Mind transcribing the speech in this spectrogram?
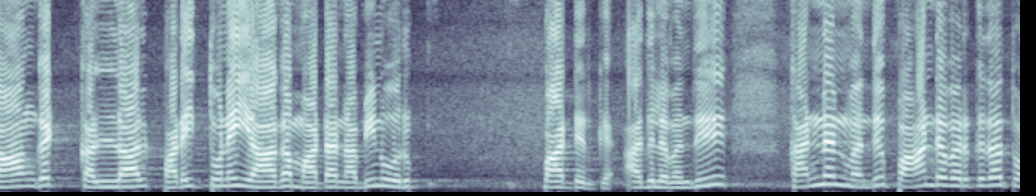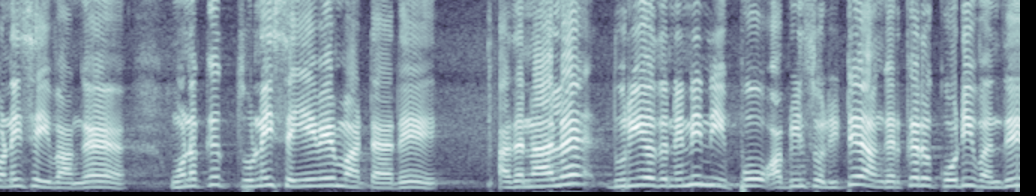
தாங்கட் கல்லால் படைத்துணை யாக மாட்டான் அப்படின்னு ஒரு பாட்டு இருக்குது அதில் வந்து கண்ணன் வந்து பாண்டவருக்கு தான் துணை செய்வாங்க. உனக்கு துணை செய்யவே மாட்டார். அதனால் துரியோதனனு நீ போ அப்படின்னு சொல்லிட்டு அங்கே இருக்கிற கொடி வந்து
